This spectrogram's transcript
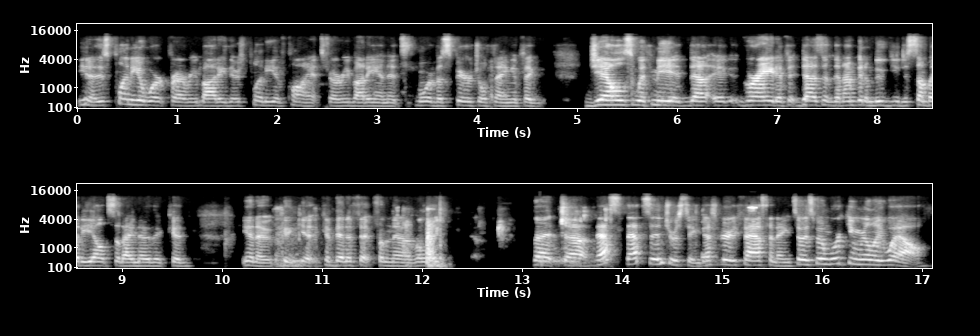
you know, there's plenty of work for everybody. There's plenty of clients for everybody. And it's more of a spiritual thing. If it gels with me, it, it, great. If it doesn't, then I'm going to move you to somebody else that I know that could, you know, could get, could benefit from the relationship but uh, that's that's interesting. That's very fascinating. So it's been working really well.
